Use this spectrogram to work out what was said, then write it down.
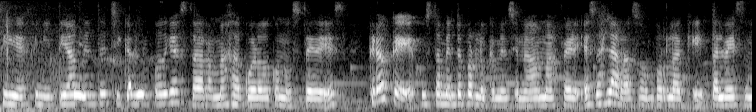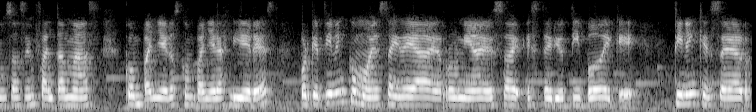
Sí, definitivamente, chicas, no podría estar más de acuerdo con ustedes. Creo que justamente por lo que mencionaba Maffer, esa es la razón por la que tal vez nos hacen falta más compañeros, compañeras líderes, porque tienen como esa idea errónea, ese estereotipo de que tienen que ser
